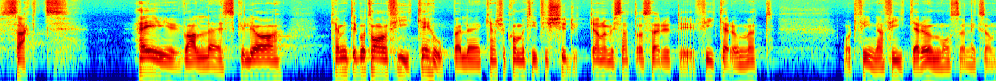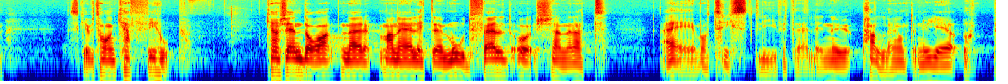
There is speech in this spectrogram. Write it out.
sagt Hej Valle, skulle jag, kan vi inte gå och ta en fika ihop? Eller kanske kommit hit till kyrkan och vi satt oss här ute i fikarummet. Vårt fina fikarum och så liksom, ska vi ta en kaffe ihop? Kanske en dag när man är lite modfälld och känner att nej, vad trist livet är. Eller nu pallar jag inte, nu ger jag upp.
